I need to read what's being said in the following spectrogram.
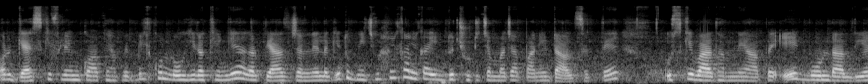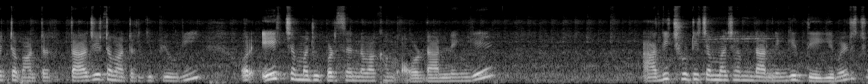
और गैस की फ्लेम को आप यहाँ पे बिल्कुल लो ही रखेंगे। अगर प्याज जलने लगे तो बीच में हल्का हल्का एक दो छोटी चम्मच आप पानी डाल सकते हैं। उसके बाद हमने यहाँ पे एक बोल डाल दिया टमाटर, ताज़े टमाटर की प्यूरी और एक चम्मच ऊपर से नमक हम और डाल लेंगे। आधी छोटी चम्मच हम डाल लेंगे देगी मिर्च,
